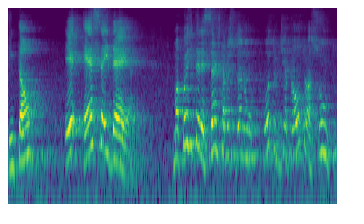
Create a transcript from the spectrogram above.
Então, essa é a ideia. Uma coisa interessante, estava estudando outro dia para outro assunto.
